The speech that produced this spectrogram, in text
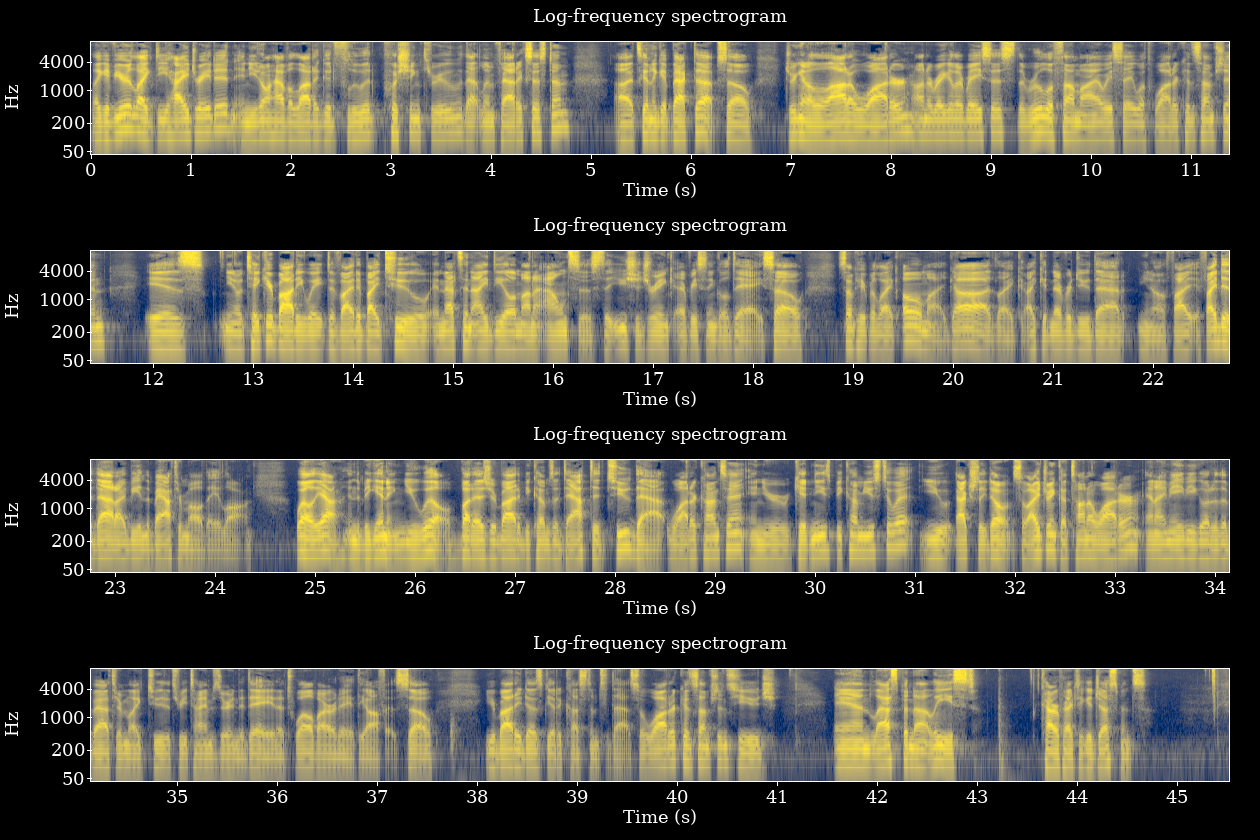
Like if you're like dehydrated and you don't have a lot of good fluid pushing through that lymphatic system, uh, it's going to get backed up. So, drinking a lot of water on a regular basis. The rule of thumb I always say with water consumption is, you know, take your body weight divided by two, and that's an ideal amount of ounces that you should drink every single day. So, some people are like, "Oh my God, like I could never do that." You know, if I if I did that, I'd be in the bathroom all day long. Well, yeah, in the beginning you will, but as your body becomes adapted to that water content and your kidneys become used to it, you actually don't. So I drink a ton of water and I maybe go to the bathroom like 2 to 3 times during the day in a 12-hour day at the office. So your body does get accustomed to that. So water consumption is huge. And last but not least, chiropractic adjustments.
